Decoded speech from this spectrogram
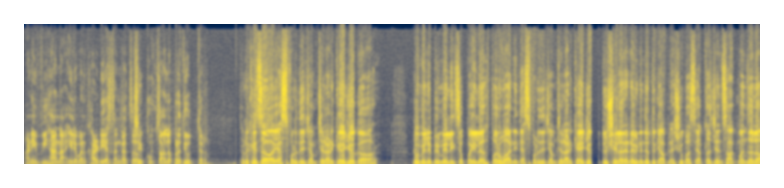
आणि विहाना इलेव्हन खार्डी या संघाचं. खूप चांगलं प्रत्युत्तर तर नक्कीच या स्पर्धेचे आमचे लाडके आयोजक डोमिली प्रीमियर लीगचं पहिलं पर्व आणि त्या स्पर्धेचे आमचे लाडके आयोजक विदू शेलार यांना विनंती होतो की आपल्या शुभ असते आताच ज्यांचं आगमन झालं.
